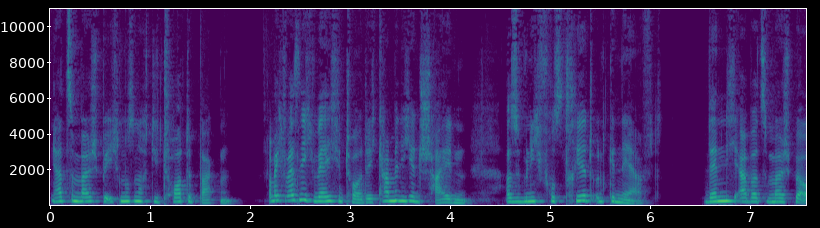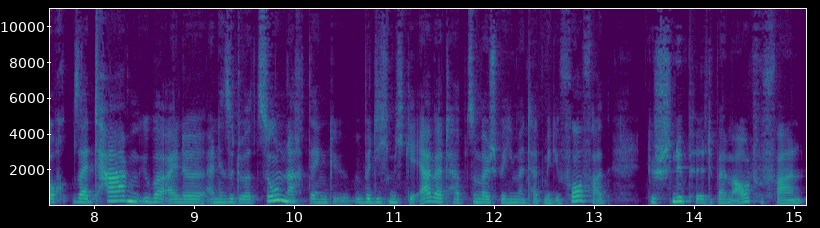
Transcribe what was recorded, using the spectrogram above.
Ja, zum Beispiel, ich muss noch die Torte backen. Aber ich weiß nicht, welche Torte. Ich kann mir nicht entscheiden. Also bin ich frustriert und genervt. Wenn ich aber zum Beispiel auch seit Tagen über eine, eine Situation nachdenke, über die ich mich geärgert habe, zum Beispiel jemand hat mir die Vorfahrt geschnippelt beim Autofahren,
